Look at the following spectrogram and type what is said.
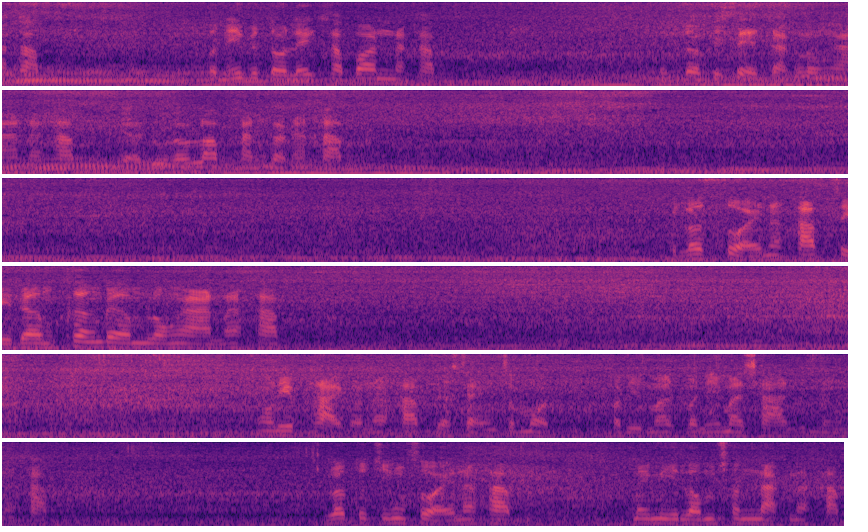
นะครับ ตัวนี้เป็นตัวเลดคาร์บอนนะครับ เป็นตัวพิเศษจากโรงงานนะครับ เดี๋ยวดูรอบๆคันก่อนนะครับเป็นรถสวยนะครับ สีเดิมเครื่องเดิมโรงงานนะครับ ต้องรีบถ่ายก่อนนะครับ เดี๋ยวแสงจะหมดพอดีมาวันนี้มาช้านิดนึงนะครับ รถตัวจริงสวยนะครับ ไม่มีล้มชนหนักนะครับ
